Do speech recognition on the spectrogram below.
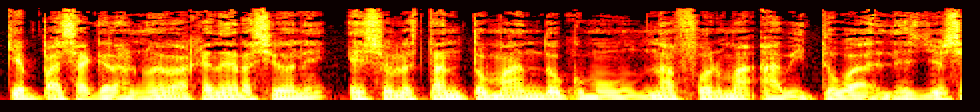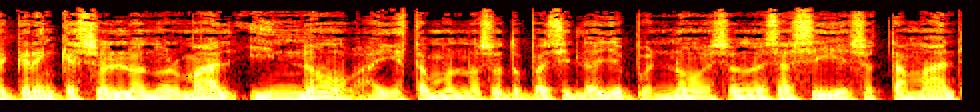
¿qué pasa? Que las nuevas generaciones eso lo están tomando como una forma habitual. Ellos se creen que eso es lo normal y no, ahí estamos nosotros para decirle, oye, pues no, eso no es así, eso está mal.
